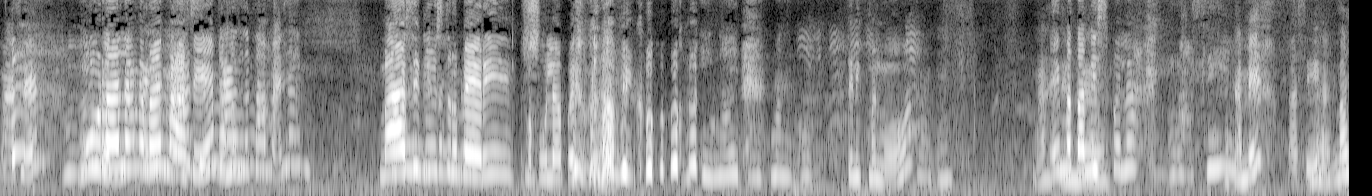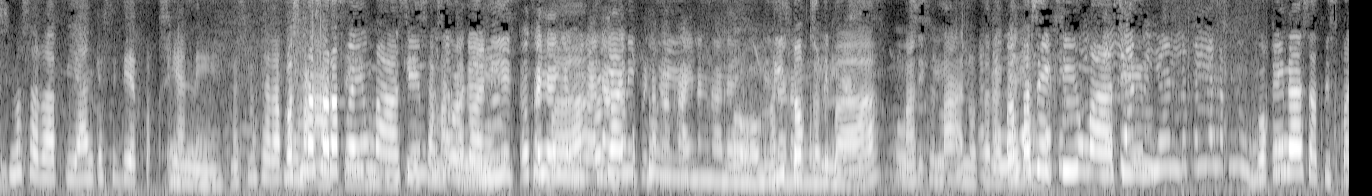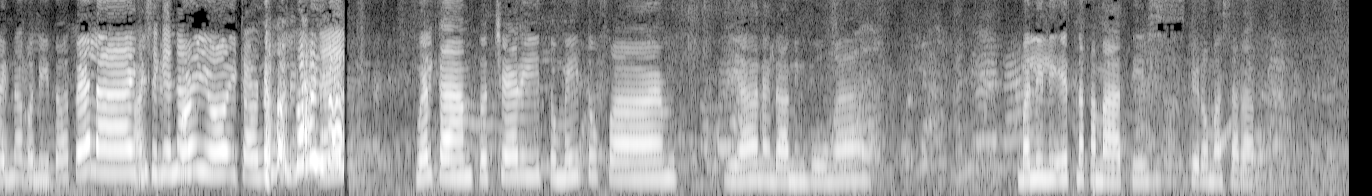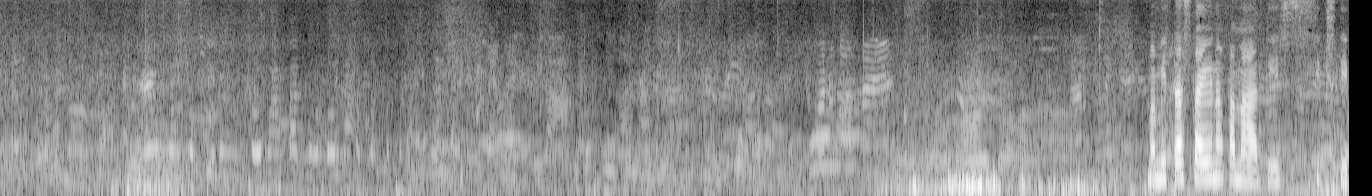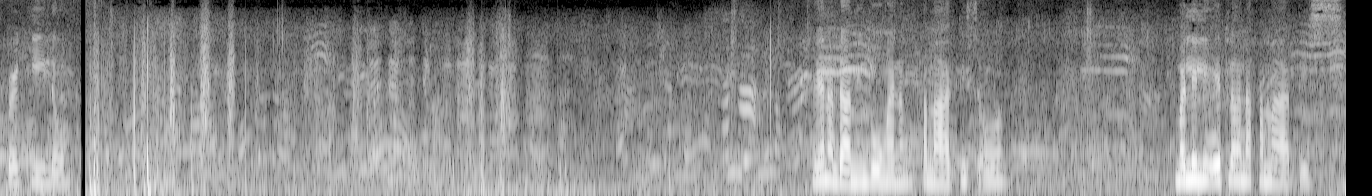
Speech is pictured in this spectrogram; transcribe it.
Mura lang naman, maasim. Maasim yung strawberry. Mapula pa yung labi ko. Ingay, tinikman ko. Tinikman mo? Ay, matamis pala. Asin. Tamis? Maasim? Mas masarap yan kasi detox yan eh. Mas masarap Mas ang masarap nga yung maasim kaysa kasi matamis. organic. O kaya Diba? yung mga alaga Organic ko to eh. pinakakain ng nanay. Oo, nila Detox, di ba? O, Mas maano talaga Pampaseksi yung maasim. yan? Ba't ang lalaki? Okay na, satisfied na ako dito. Telay, Oh, this sige is na. for you. Ikaw na magbayad. Welcome to Cherry Tomato Farm. Ayan, ang daming bunga. Maliliit na kamatis, pero masarap. Mamitas tayo ng kamatis, 60 per kilo. Ayan, ang daming bunga ng kamatis, oh. Maliliit lang na kamatis.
